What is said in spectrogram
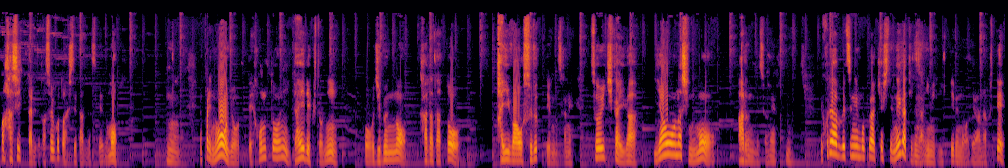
まあ、走ったりとかそういうことはしてたんですけれども、うん、やっぱり農業って本当にダイレクトにこう自分の体と対話をするっていうんですかね。そういう機会が、いやおうなしにもあるんですよね。うん。でこれは別に僕は決してネガティブな意味で言っているのではなくて、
